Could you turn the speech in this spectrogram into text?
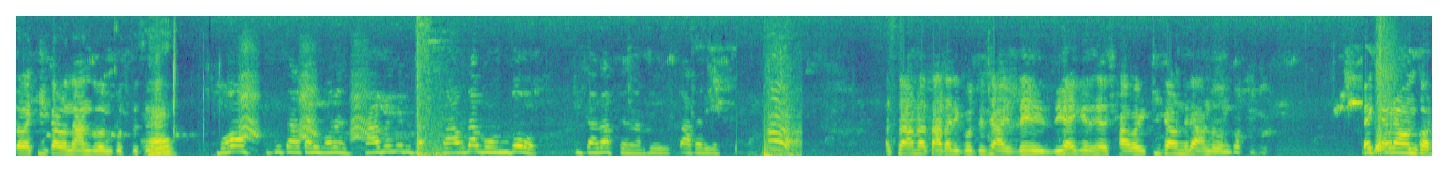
তারা কি কারণে আন্দোলন করতেছে? বস একটু তাড়াতাড়ি করেন। সাবেকের গাওদা গন্ধ টিকা যাচ্ছে না যে তাড়াতাড়ি। আচ্ছা আমরা তাড়াতাড়ি করতেছি যে জিগাই গেছে শাহবাগী কি কারণে আন্দোলন করতেছে? এই ক্যামেরা অন কর।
